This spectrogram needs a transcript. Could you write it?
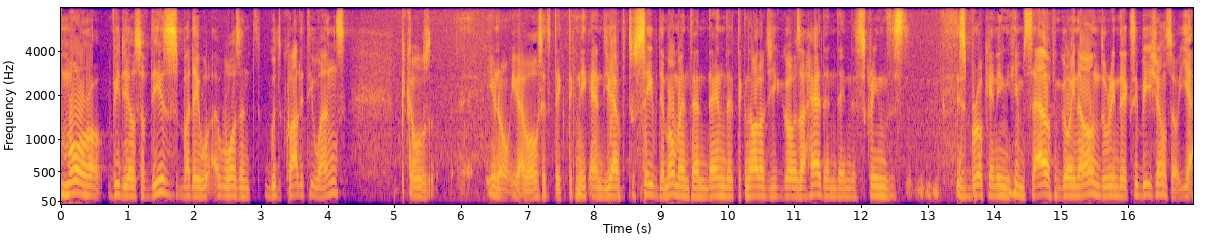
more videos of this, but they w- wasn't good quality ones because uh, you know you have also to take technique and you have to save the moment, and then the technology goes ahead, and then the screen is, is broken in himself going on during the exhibition. So yeah,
